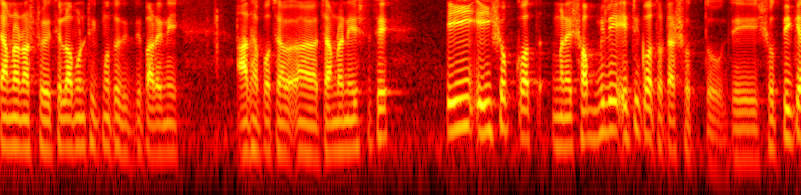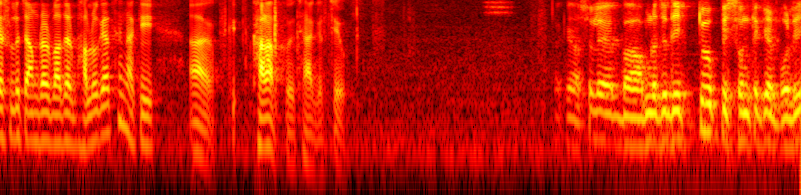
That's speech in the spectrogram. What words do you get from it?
চামড়া নষ্ট হয়েছে, লবণ ঠিক মতো দিতে পারেনি, আধা পচা চামড়া নিয়ে এসেছে। এই এই সব কথা মানে সব মিলিয়ে এটি কতটা সত্য? যে সত্যি কি আসলে চামড়ার বাজার ভালো গেছে নাকি খারাপ হয়েছে আগের চেয়েও? আসলে আমরা যদি একটু পিছন থেকে বলি,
